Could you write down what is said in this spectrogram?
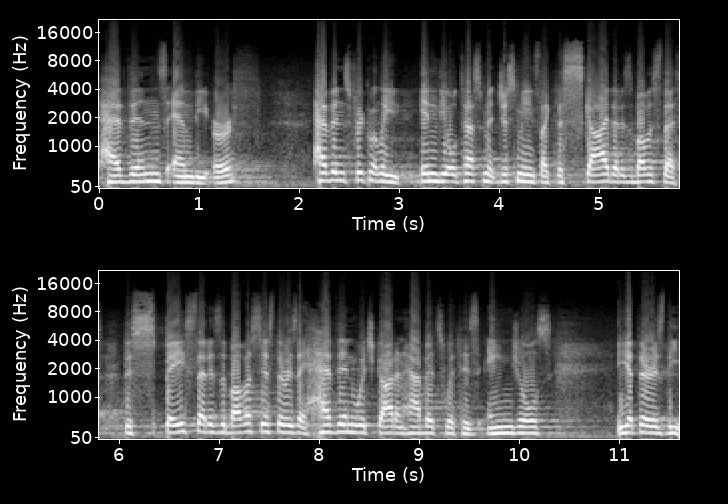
heavens and the earth. Heavens frequently in the Old Testament just means like the sky that is above us, the, the space that is above us. Yes, there is a heaven which God inhabits with his angels. And yet there is the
